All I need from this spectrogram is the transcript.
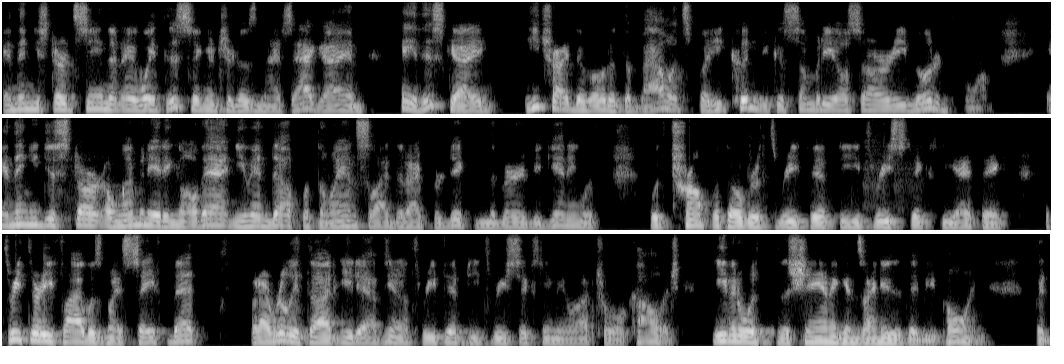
And then you start seeing that, hey, wait, this signature doesn't match that guy. And hey, this guy, he tried to vote at the ballots, but he couldn't because somebody else already voted for him. And then you just start eliminating all that and you end up with the landslide that I predicted in the very beginning with, with Trump with over 350, 360, I think. The 335 was my safe bet, but I really thought he'd have, you know, 350, 360 in the electoral college. Even with the shenanigans, I knew that they'd be pulling. But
